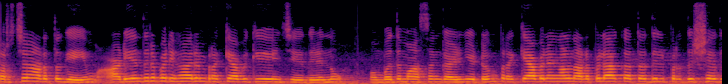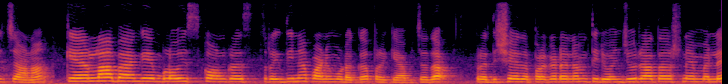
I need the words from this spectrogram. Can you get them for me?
ചർച്ച നടത്തുകയും അടിയന്തര പരിഹാരം പ്രഖ്യാപിക്കുകയും ചെയ്തിരുന്നു. ഒമ്പത് മാസം കഴിഞ്ഞിട്ടും പ്രഖ്യാപനങ്ങൾ നടപ്പിലാക്കാത്തതിൽ പ്രതിഷേധിച്ചാണ് കേരള ബാങ്ക് എംപ്ലോയീസ് കോൺഗ്രസ് ത്രിദിന പണിമുടക്ക് പ്രഖ്യാപിച്ചത്. പ്രതിഷേധ പ്രകടനം Thiruvanchoor Radhakrishnan M L A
